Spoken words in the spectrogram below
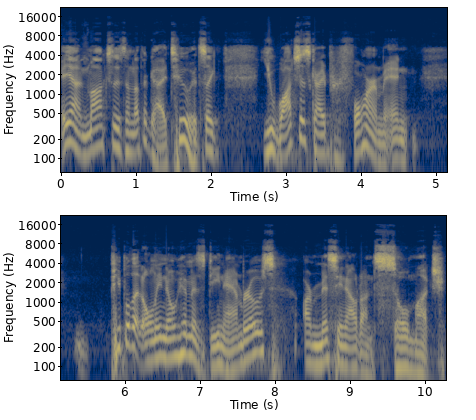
Yeah, and Mox is another guy too. It's like you watch this guy perform, and people that only know him as Dean Ambrose are missing out on so much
